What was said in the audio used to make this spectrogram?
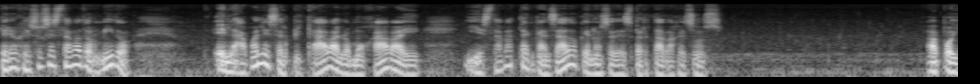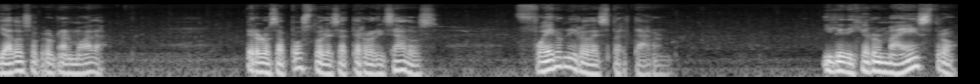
Pero Jesús estaba dormido. El agua le salpicaba, lo mojaba y, y estaba tan cansado que no se despertaba Jesús, apoyado sobre una almohada. Pero los apóstoles, aterrorizados, fueron y lo despertaron. Y le dijeron, Maestro,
